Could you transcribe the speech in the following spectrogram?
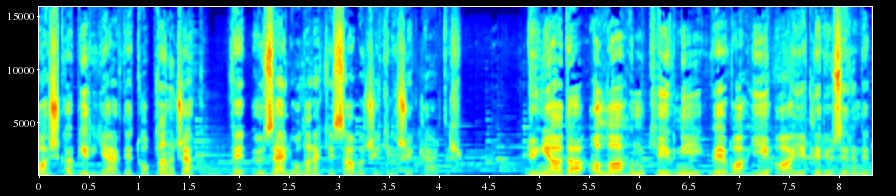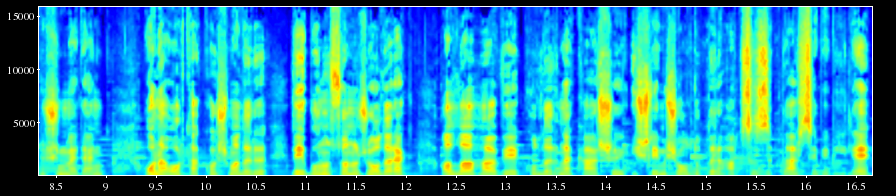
başka bir yerde toplanacak ve özel olarak hesaba çekileceklerdir. Dünyada Allah'ın kevni ve vahyi ayetleri üzerinde düşünmeden, ona ortak koşmaları ve bunun sonucu olarak Allah'a ve kullarına karşı işlemiş oldukları haksızlıklar sebebiyle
